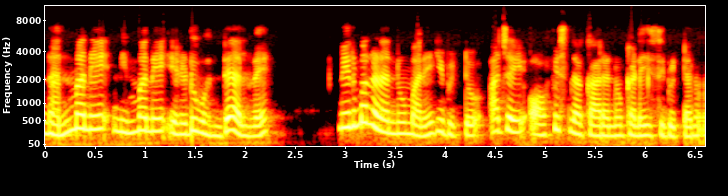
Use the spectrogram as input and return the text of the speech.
ನನ್ನ ಮನೆ ನಿಮ್ಮನೆ ಎರಡೂ ಒಂದೇ ಅಲ್ವೇ? ನಿರ್ಮಲನನ್ನು ಮನೆಗೆ ಬಿಟ್ಟು ಅಜಯ್ ಆಫೀಸ್ನ ಕಾರನ್ನು ಕಳುಹಿಸಿಬಿಟ್ಟನು.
